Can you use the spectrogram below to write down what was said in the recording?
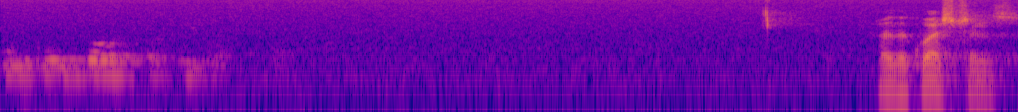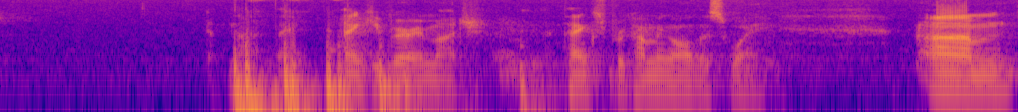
with, with those for people. Other questions? If not, thank, you very much. Thanks for coming all this way. Um,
